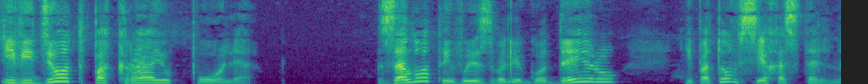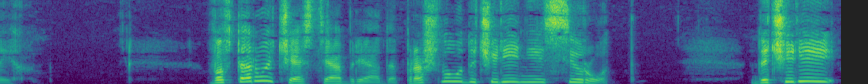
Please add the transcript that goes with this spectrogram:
и ведет по краю поля. За Лотой вызвали Годейру и потом всех остальных. Во второй части обряда прошло удочерение сирот. Дочерей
